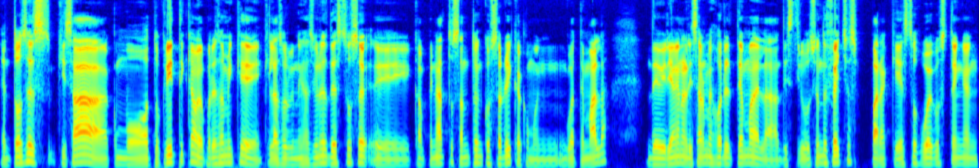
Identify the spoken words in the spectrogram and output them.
Entonces, quizá como autocrítica, me parece a mí que, las organizaciones de estos eh, campeonatos, tanto en Costa Rica como en Guatemala, deberían analizar mejor el tema de la distribución de fechas para que estos juegos tengan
